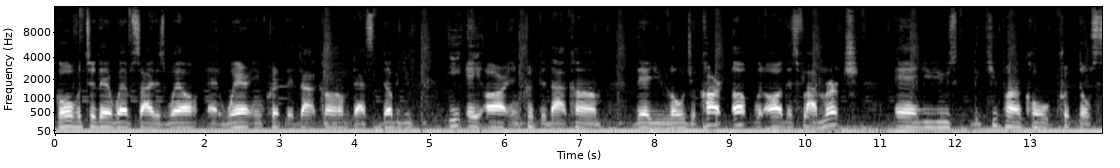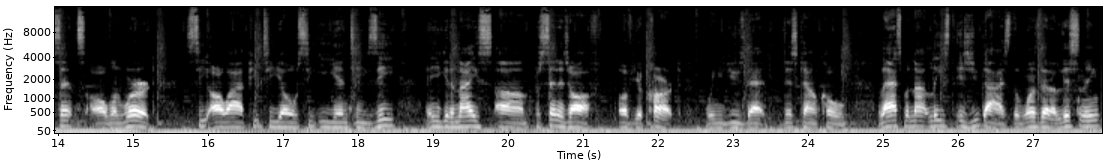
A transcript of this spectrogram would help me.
Go over to their website as well at wearencrypted.com. That's W E A R encrypted.com. There you load your cart up with all this fly merch and you use the coupon code CryptoCents, all one word, C R Y P T O C E N T Z, and you get a nice um, percentage off of your cart when you use that discount code. Last but not least is you guys, the ones that are listening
